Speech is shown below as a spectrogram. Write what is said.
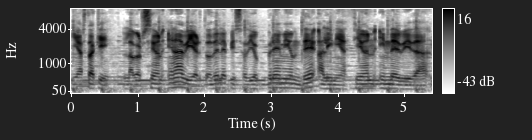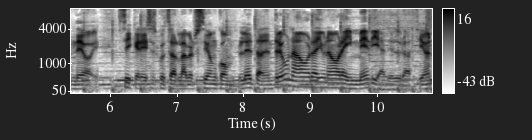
Y hasta aquí, la versión en abierto del episodio premium de alineación indebida de hoy. Si queréis escuchar la versión completa de entre una hora y una hora y media de duración,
